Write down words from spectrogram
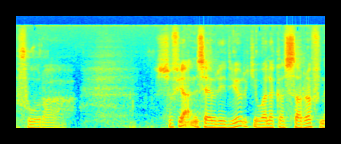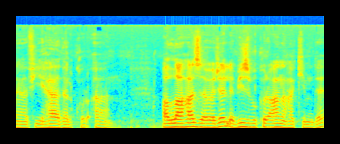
نُفُورًا Süfyan-ı Sevri diyor ki وَلَقَدْ صَرَّفْنَا فِي هَذَا الْقُرْآنِ Allah Azze ve Celle biz bu Kur'an-ı Hakim'de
